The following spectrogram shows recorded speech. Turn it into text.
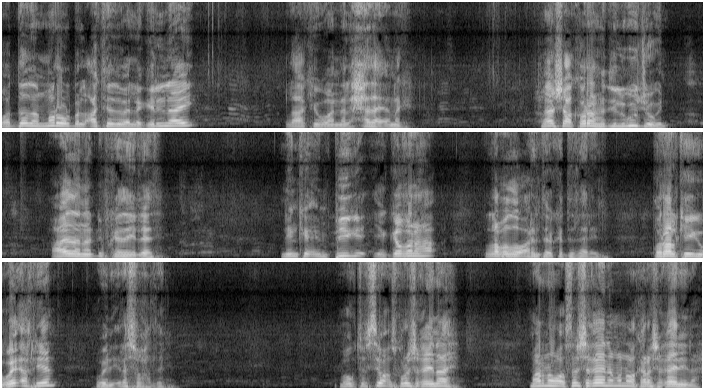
waddadan mar walba lacagteeda waa la gelinayey laakiin waa nala xaday annaga. Meeshaa koran haddii lagu joogin ayadana dhibkeeday leedahay. Ninka embiga iyo governaha labadoo arrinta ka dadaaleen qoraalkayga way akhriyeen wayna ila soo hadleen. Ma ogto si waan iskula shaqaynaaye marna waan isla shaqaynaa marna waan kala shaqaynaynaa.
